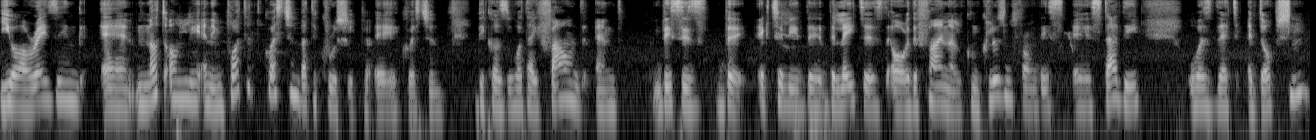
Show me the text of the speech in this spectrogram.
You are raising not only an important question, but a crucial question, because what I found, and this is the actually the, the latest or the final conclusion from this uh, study, was that adoption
